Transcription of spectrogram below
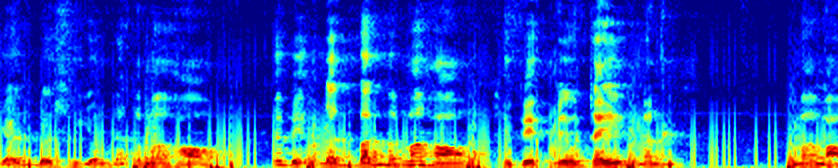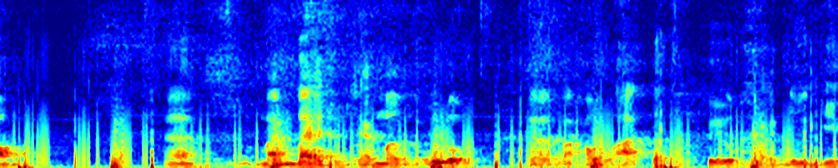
vẫn được sử dụng rất là mơ hồ. Cái việc định bệnh mình mơ hồ thì việc điều trị mình mơ mộng. À, mà em bé thì sẽ mơ ngủ luôn. À, và hậu quả tất khiếu là đương nhiên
